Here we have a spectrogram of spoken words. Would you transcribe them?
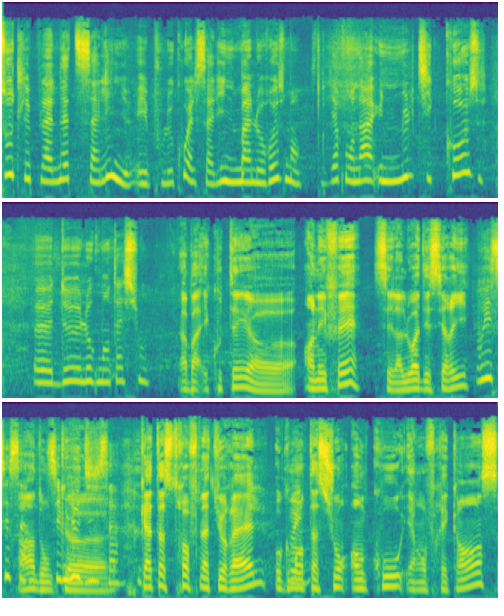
toutes les planètes s'alignent, et pour le coup, elles s'alignent malheureusement. C'est-à-dire qu'on a une multicause euh, de l'augmentation. Ah bah écoutez, euh, en effet, c'est la loi des séries. Oui, c'est ça. Hein, donc, mieux euh, dit, ça. Catastrophe naturelle, augmentation en coût et en fréquence,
